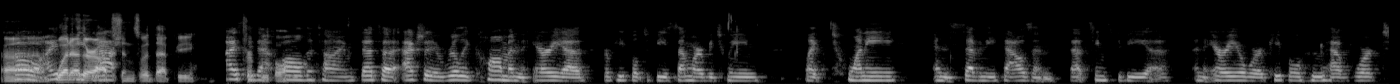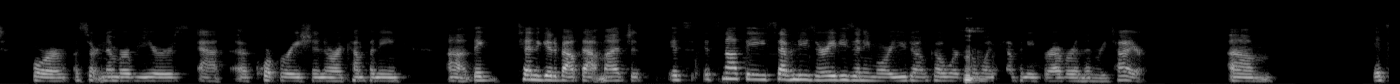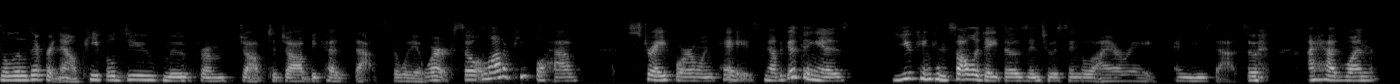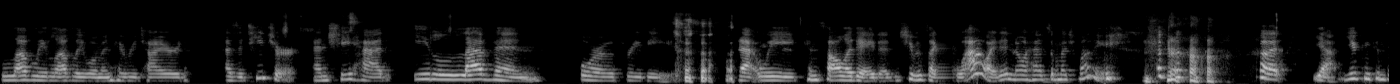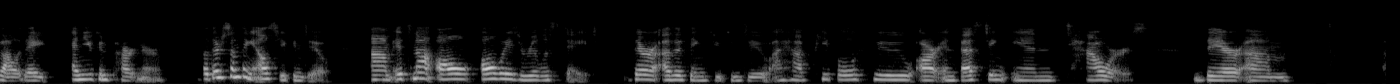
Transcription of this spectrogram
Uh, oh, what other that. options would that be? I see that people? all the time. That's a, actually a really common area for people to be somewhere between like 20 and 70,000. That seems to be a, an area where people who have worked for a certain number of years at a corporation or a company, uh, they tend to get about that much. It's it's it's not the 70s or 80s anymore. You don't go work for mm-hmm. one company forever and then retire. Um, it's a little different now. People do move from job to job because that's the way it works. So a lot of people have stray 401ks. Now the good thing is you can consolidate those into a single IRA and use that. So I had one lovely, lovely woman who retired as a teacher, and she had 11 403bs that we consolidated. And she was like, wow, I didn't know I had so much money. but yeah, you can consolidate and you can partner. But there's something else you can do. Um, it's not all always real estate there are other things you can do. I have people who are investing in towers. They're um,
